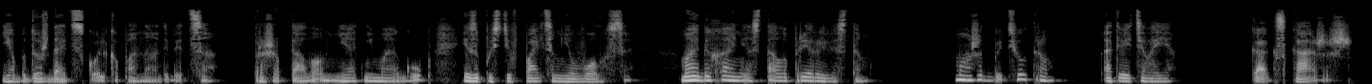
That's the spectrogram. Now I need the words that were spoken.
«Я буду ждать, сколько понадобится», — прошептал он, не отнимая губ и запустив пальцем мне в волосы. Мое дыхание стало прерывистым. «Может быть, утром?» — ответила я. «Как скажешь».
